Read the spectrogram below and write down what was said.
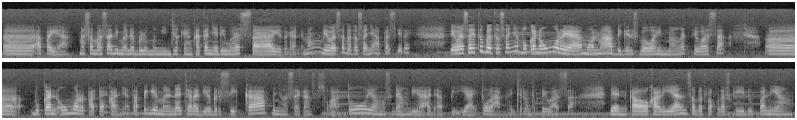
uh, apa ya masa-masa di mana belum menginjak yang katanya dewasa gitu kan. Emang dewasa batasannya apa sih re? Dewasa itu batasannya bukan umur ya. Mohon maaf digaris bawahin banget dewasa uh, bukan umur patokannya tapi gimana cara dia bersikap menyelesaikan sesuatu yang sedang dia hadapi. Ya itulah belajar untuk dewasa. Dan kalau kalian sobat fakultas kehidupan yang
